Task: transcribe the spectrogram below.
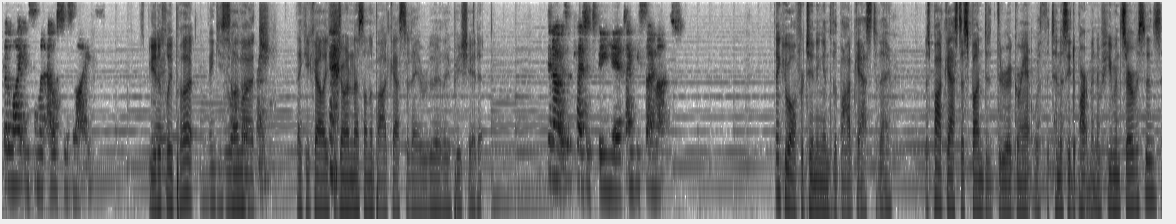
the light in someone else's life. It's beautifully put. Thank you so much. It. Thank you, Kelly, for joining us on the podcast today. We really appreciate it. You know, it was a pleasure to be here. Thank you so much. Thank you all for tuning into the podcast today. This podcast is funded through a grant with the Tennessee Department of Human Services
